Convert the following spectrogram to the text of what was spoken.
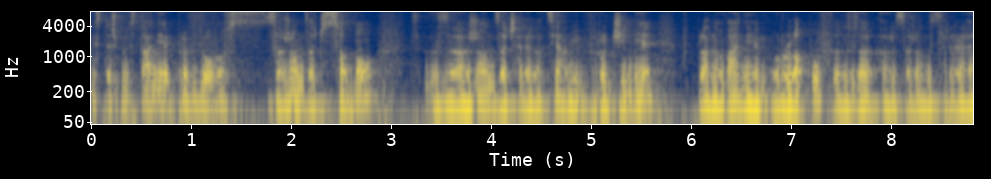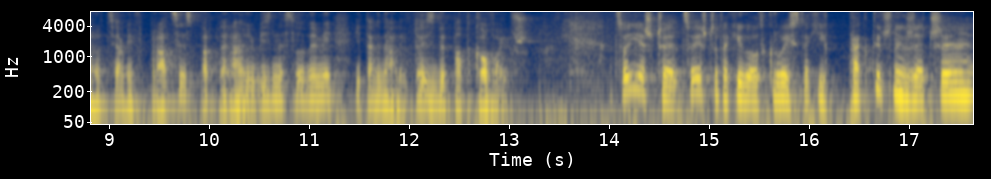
jesteśmy w stanie prawidłowo zarządzać sobą, zarządzać relacjami w rodzinie, planowaniem urlopów, zarządzać relacjami w pracy z partnerami biznesowymi i tak dalej. To jest wypadkowa już. Co jeszcze, co jeszcze takiego odkryłeś z takich praktycznych rzeczy,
